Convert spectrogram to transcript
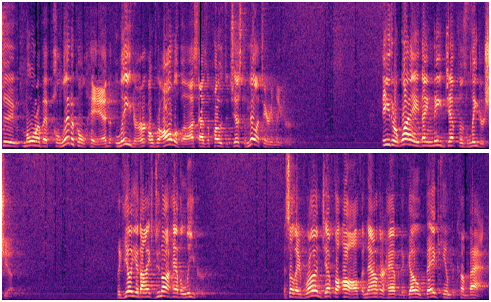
to more of a political head, leader over all of us, as opposed to just a military leader. Either way, they need Jephthah's leadership. The Gileadites do not have a leader. And so they run Jephthah off, and now they're having to go beg him to come back.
